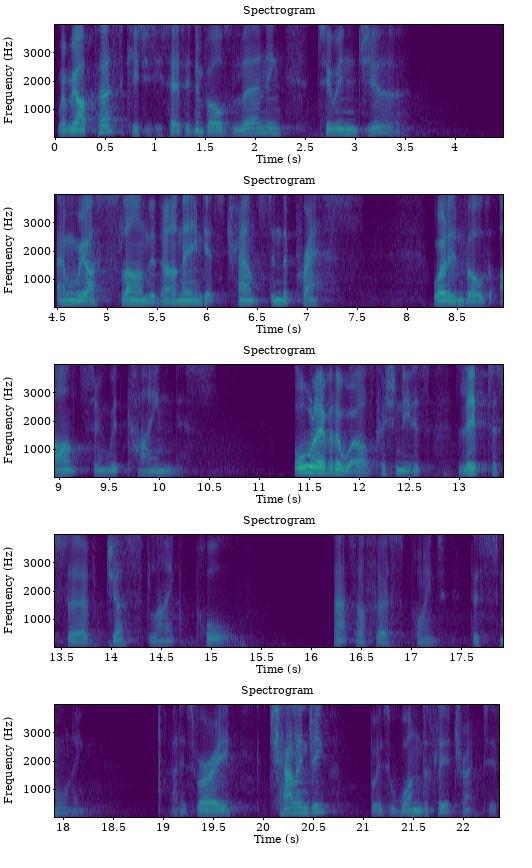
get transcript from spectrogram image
When we are persecuted, he says, it involves learning to endure and we are slandered and our name gets trounced in the press, well, it involves answering with kindness. All over the world, Christian leaders live to serve just like Paul. That's our first point this morning. And it's very challenging, but it's wonderfully attractive.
